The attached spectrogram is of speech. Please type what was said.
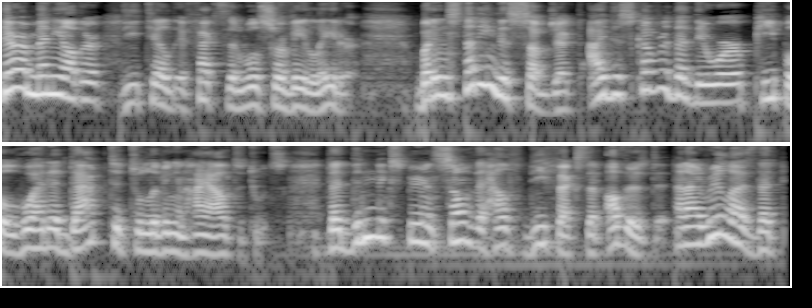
There are many other detailed effects that we'll survey later. But in studying this subject, I discovered that there were people who had adapted to living in high altitudes, that didn't experience some of the health defects that others did. And I realized that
